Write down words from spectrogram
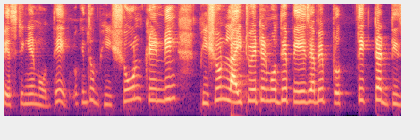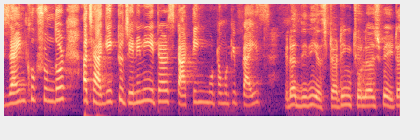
পেস্টিংয়ের মধ্যে, এগুলো কিন্তু ভীষণ ট্রেন্ডিং ভীষণ লাইট ওয়েটের মধ্যে পেয়ে যাবে। প্রত্যেকটা ডিজাইন খুব সুন্দর। আচ্ছা আগে একটু জেনে নিই, এটার স্টার্টিং মোটামুটি প্রাইস এটা দিদি স্টার্টিং চলে আসবে এটা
